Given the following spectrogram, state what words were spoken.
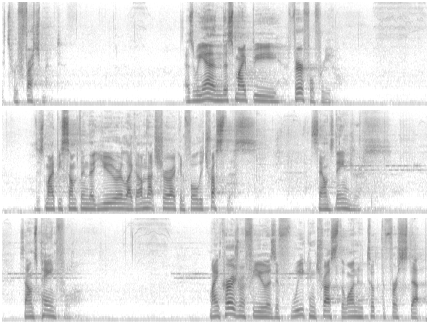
it's refreshment. As we end, this might be fearful for you. This might be something that you're like, I'm not sure I can fully trust this. Sounds dangerous. Sounds painful. My encouragement for you is if we can trust the one who took the first step,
